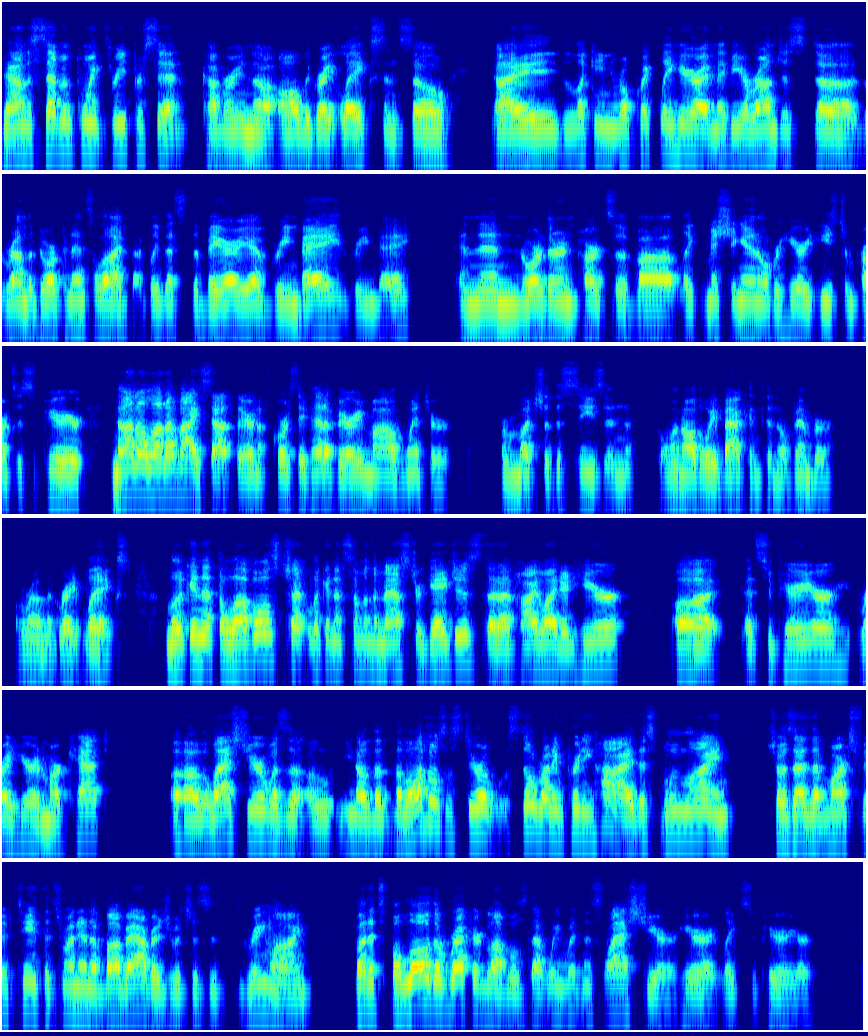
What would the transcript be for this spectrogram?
down to 7.3%, covering uh, all the Great Lakes. And so I looking real quickly here, I maybe around just uh, around the Door Peninsula. I, I, believe that's the Bay Area of Green Bay, Green Bay, and then northern parts of uh, Lake Michigan over here, eastern parts of Superior. Not a lot of ice out there, and of course they've had a very mild winter for much of the season, going all the way back into November around the Great Lakes. Looking at the levels, check, looking at some of the master gauges that I've highlighted here. Uh, at Superior right here in Marquette. Uh, last year was a, a, you know the, the levels are still still running pretty high. This blue line shows as of March 15th it's running above average, which is the green line, but it's below the record levels that we witnessed last year here at Lake Superior.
